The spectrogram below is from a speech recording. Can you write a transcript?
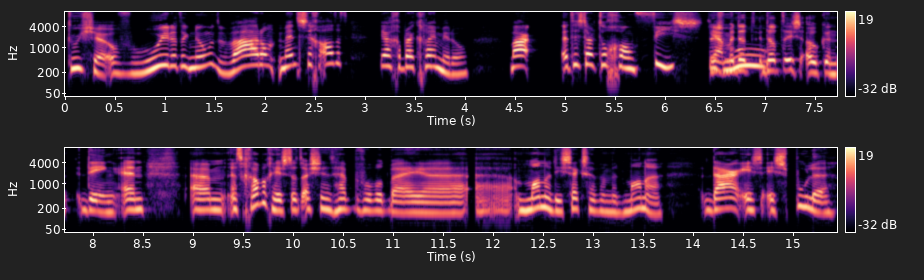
douchen of hoe je dat ook noemt. Waarom? Mensen zeggen altijd, ja, gebruik glijmiddel. Maar het is daar toch gewoon vies. Dus ja, maar hoe- dat, dat is ook een ding. En ehm, het grappige is dat als je het hebt bijvoorbeeld bij eh, eh, mannen die seks hebben met mannen, daar is, is spoelen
